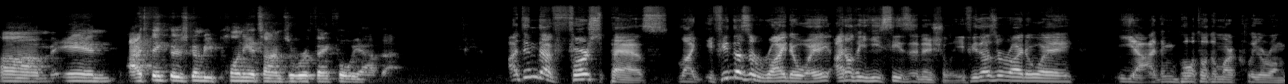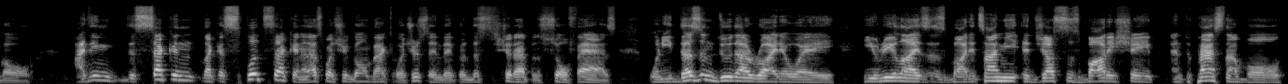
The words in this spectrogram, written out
Um, and I think there's going to be plenty of times where we're thankful we have that. I think that first pass, like if he does it right away, I don't think he sees it initially. If he does it right away, yeah, I think both of them are clear on goal. I think the second, like a split second, and that's what you're going back to what you're saying, because this should happen so fast. When he doesn't do that right away, he realizes by the time he adjusts his body shape and to pass that ball,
